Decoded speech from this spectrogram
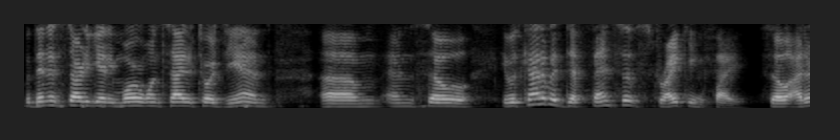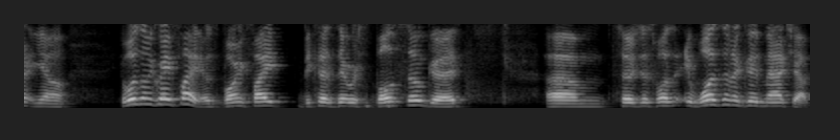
but then it started getting more one sided towards the end. Um, and so it was kind of a defensive striking fight. So I don't, you know, it wasn't a great fight. It was a boring fight because they were both so good. Um, so it just wasn't. It wasn't a good matchup.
